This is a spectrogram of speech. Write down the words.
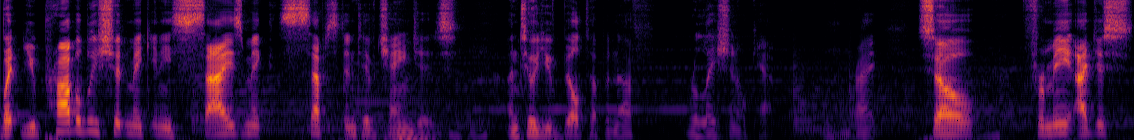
But you probably shouldn't make any seismic, substantive changes Mm-hmm. until you've built up enough relational capital. right so for me i just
